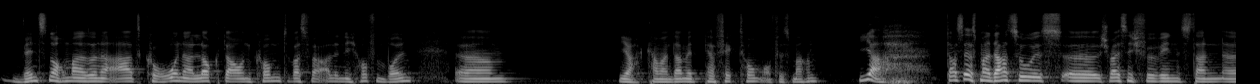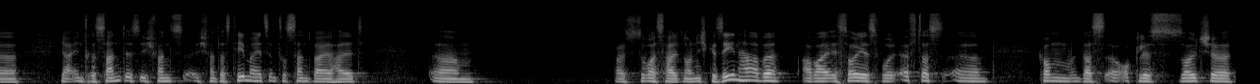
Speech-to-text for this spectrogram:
wenn es nochmal so eine Art Corona-Lockdown kommt, was wir alle nicht hoffen wollen. Ähm, ja, kann man damit perfekt Homeoffice machen. Ja, das erstmal dazu ist, äh, ich weiß nicht, für wen es dann äh, ja, interessant ist. Ich, fand's, ich fand das Thema jetzt interessant, weil halt, ähm, weil ich sowas halt noch nicht gesehen habe, aber es soll jetzt wohl öfters äh, kommen, dass äh, Oculus solche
